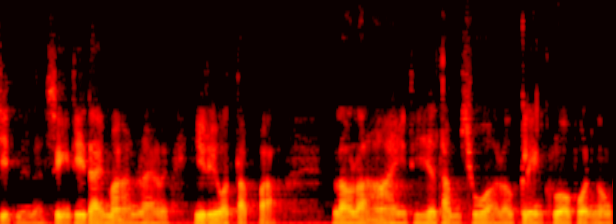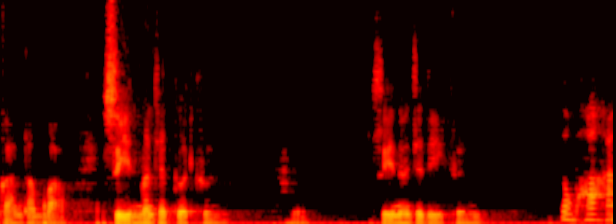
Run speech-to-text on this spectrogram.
จิตเนี่ยนะสิ่งที่ได้มาอันแรกเลยฮิริโอตปะ เราละอายที่จะทำชั่ว เราเกรงกลัวผลของการทำบาปศีลมันจะเกิดขึ้น ศีลมันจะดีขึ้นหลวงพ่อคะ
